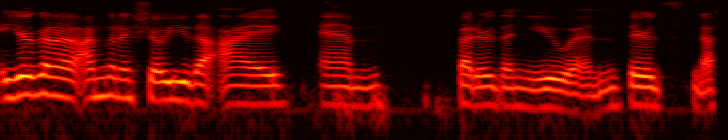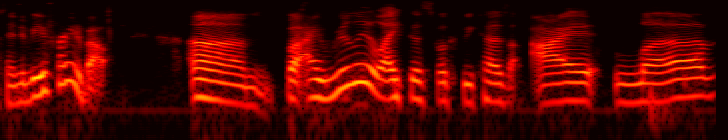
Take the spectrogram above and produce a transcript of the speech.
you're gonna i'm gonna show you that i am better than you and there's nothing to be afraid about. Um, but I really like this book because I love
